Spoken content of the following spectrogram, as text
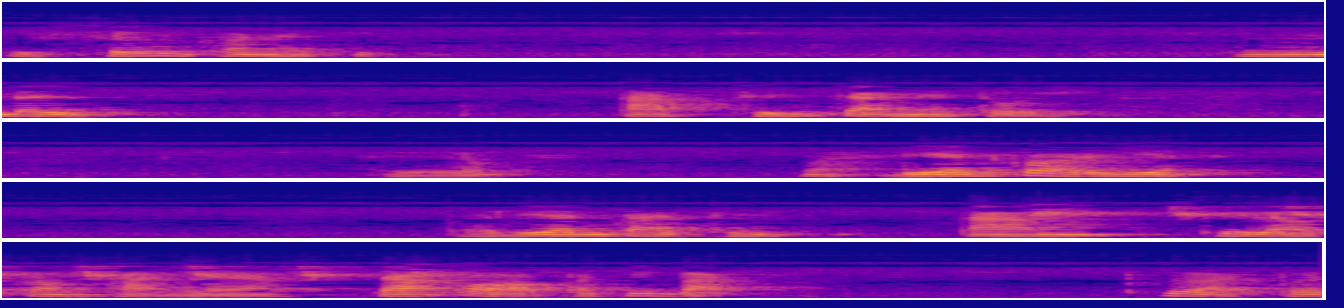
อีกซึ้งเข้าในจิต ได้ตัดถึงใจในตัวเองลงว่าเรียนก็เรียน แต่เรียนได้ถึงตามที่เราต้องการแล้ว จะออกปฏิบัติ เพื่อเพื่อ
